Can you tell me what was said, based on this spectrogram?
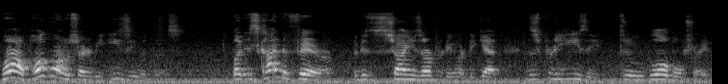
Wow, Pokemon was trying to be easy with this. But it's kind of fair, because shinies are pretty hard to get. This is pretty easy, through global trade.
